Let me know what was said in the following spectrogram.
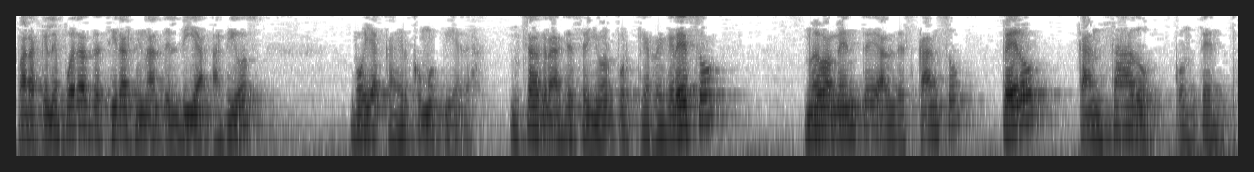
para que le puedas decir al final del día a Dios, voy a caer como piedra. Muchas gracias Señor porque regreso nuevamente al descanso, pero cansado, contento.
